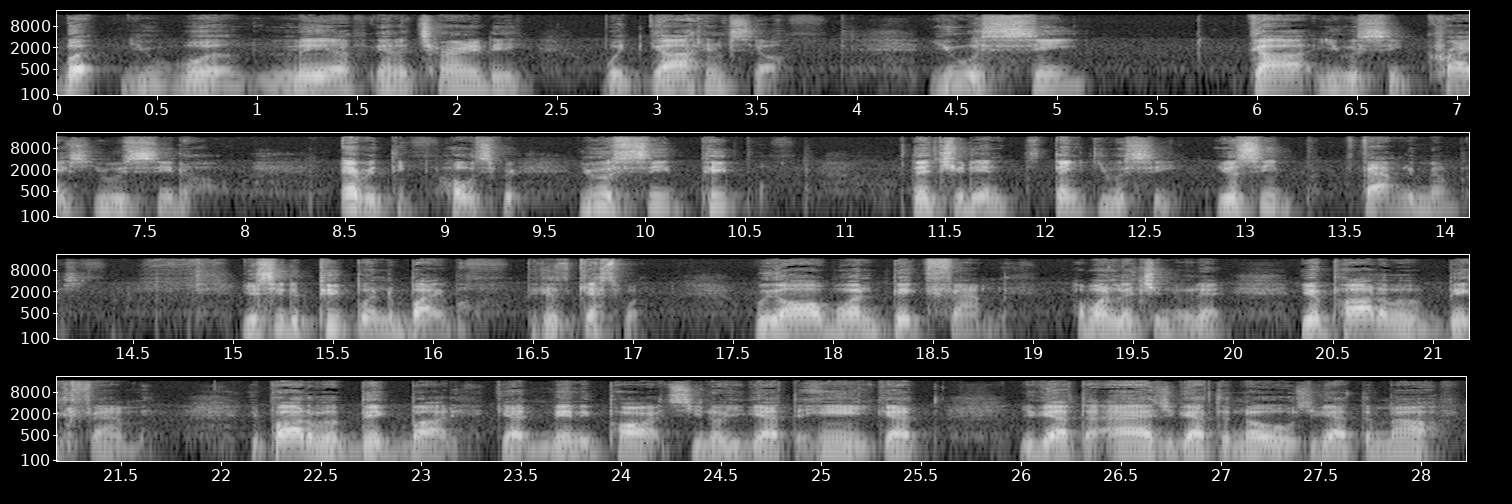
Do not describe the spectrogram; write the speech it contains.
but you will live in eternity with God Himself you will see God, you will see Christ, you will see the everything, Holy Spirit. You will see people that you didn't think you would see. You'll see family members. You'll see the people in the Bible. Because guess what? We all one big family. I want to let you know that. You're part of a big family. You're part of a big body. You got many parts. You know, you got the hand, you got you got the eyes, you got the nose, you got the mouth,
